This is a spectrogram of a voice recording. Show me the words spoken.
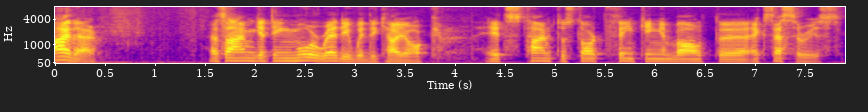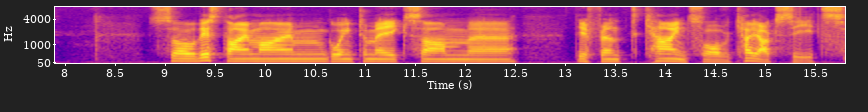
Hi there! As I'm getting more ready with the kayak, it's time to start thinking about uh, accessories. So this time I'm going to make some uh, different kinds of kayak seats.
